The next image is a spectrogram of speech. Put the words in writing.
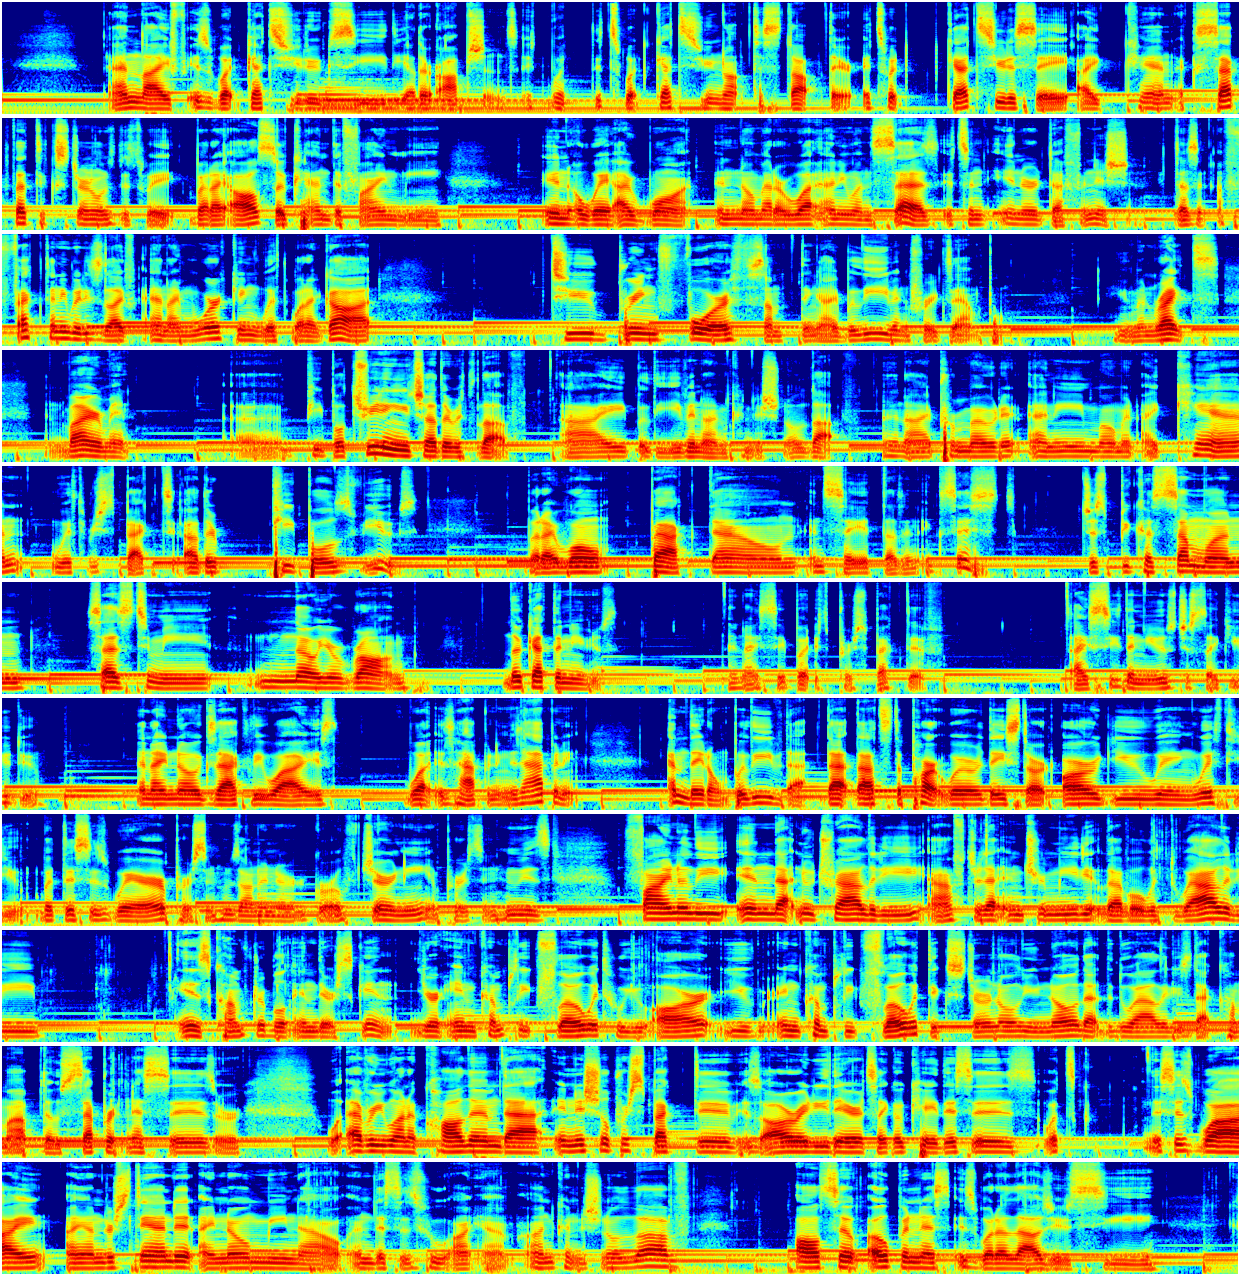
and life is what gets you to see the other options. It what it's what gets you not to stop there. It's what gets you to say, I can accept that the external is this way, but I also can define me in a way I want. And no matter what anyone says, it's an inner definition. It doesn't affect anybody's life, and I'm working with what I got to bring forth something I believe in, for example, human rights, environment, uh, people treating each other with love. I believe in unconditional love and I promote it any moment I can with respect to other people's views. But I won't back down and say it doesn't exist. Just because someone says to me, No, you're wrong. Look at the news. And I say, But it's perspective. I see the news just like you do. And I know exactly why is what is happening is happening. And they don't believe that. That that's the part where they start arguing with you. But this is where a person who's on an inner growth journey, a person who is finally in that neutrality after that intermediate level with duality is comfortable in their skin. You're in complete flow with who you are. You're in complete flow with the external. You know that the dualities that come up, those separatenesses or whatever you want to call them, that initial perspective is already there. It's like, okay, this is what's this is why I understand it. I know me now, and this is who I am. Unconditional love. Also, openness is what allows you to see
